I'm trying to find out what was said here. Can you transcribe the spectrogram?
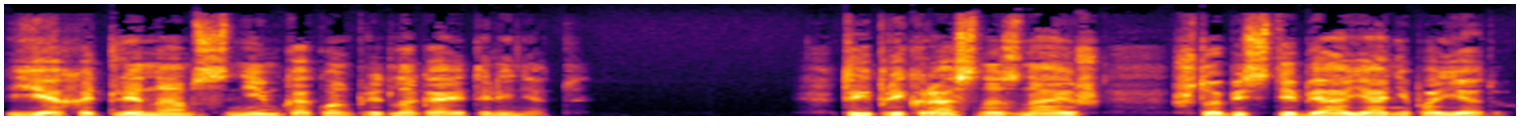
Ехать ли нам с ним, как он предлагает, или нет? Ты прекрасно знаешь, что без тебя я не поеду.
